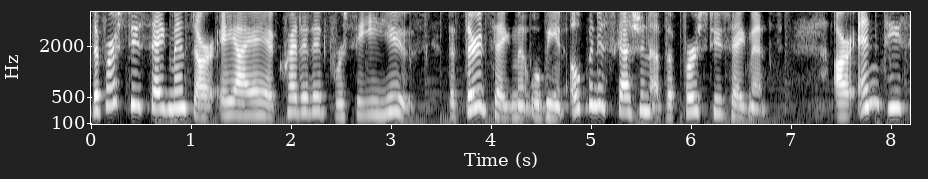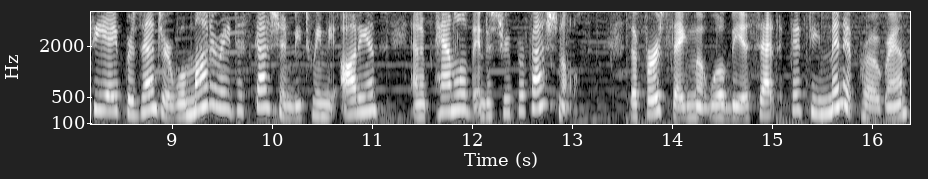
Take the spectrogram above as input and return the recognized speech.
The first two segments are AIA accredited for CEUs. The third segment will be an open discussion of the first two segments. Our NTCA presenter will moderate discussion between the audience and a panel of industry professionals. The first segment will be a set 50 minute program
